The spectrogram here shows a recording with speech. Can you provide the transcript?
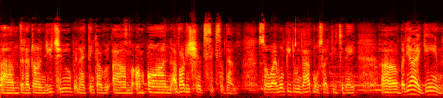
um, that I've done on YouTube, and I think I've, um, I'm on, I've already shared six of them, so I won't be doing that most likely today. Uh, but yeah, again,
